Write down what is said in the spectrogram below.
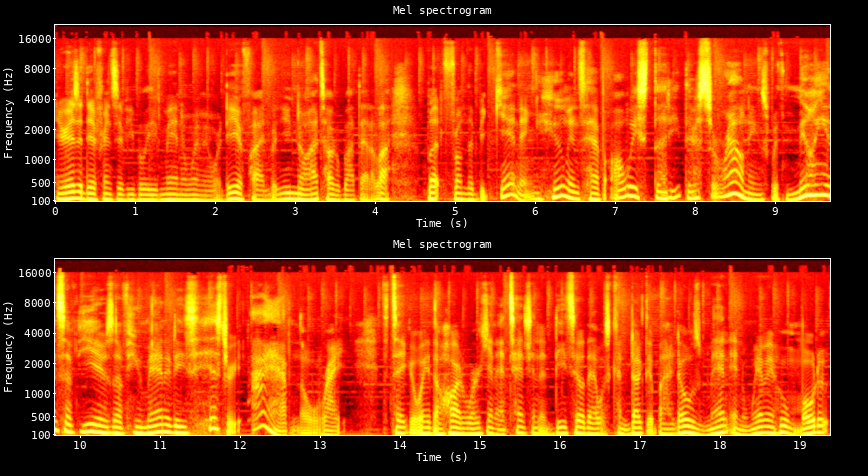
There is a difference if you believe men and women were deified, but you know I talk about that a lot. But from the beginning, humans have always studied their surroundings with millions of years of humanity's history. I have no right to take away the hard work and attention to detail that was conducted by those men and women who motiv-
